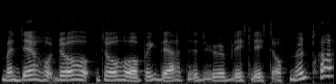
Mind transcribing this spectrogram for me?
men det, da, da håper jeg at du er blitt litt oppmuntra.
